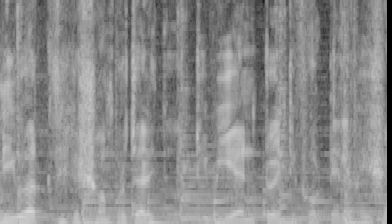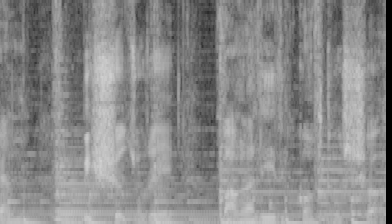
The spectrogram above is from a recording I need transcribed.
New York থেকে সম্প্রচারিত টিভিএন টোয়েন্টি ফোর টেলিভিশন বিশ্বজুড়ে বাঙালির কণ্ঠস্বর।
